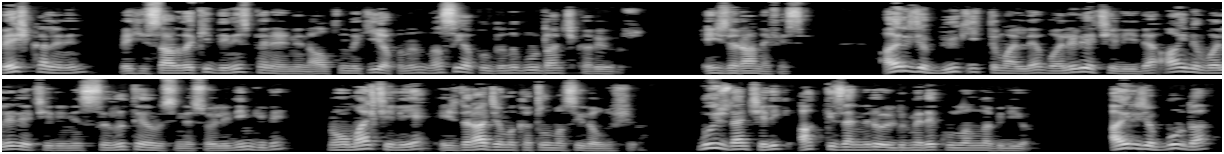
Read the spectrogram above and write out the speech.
beş kalenin ve Hisar'daki deniz fenerinin altındaki yapının nasıl yapıldığını buradan çıkarıyoruz. Ejderha nefesi. Ayrıca büyük ihtimalle Valeria çeliği de aynı Valeria çeliğinin sırrı teorisinde söylediğim gibi normal çeliğe ejderha camı katılmasıyla oluşuyor. Bu yüzden çelik Akgezenleri öldürmede kullanılabiliyor. Ayrıca burada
